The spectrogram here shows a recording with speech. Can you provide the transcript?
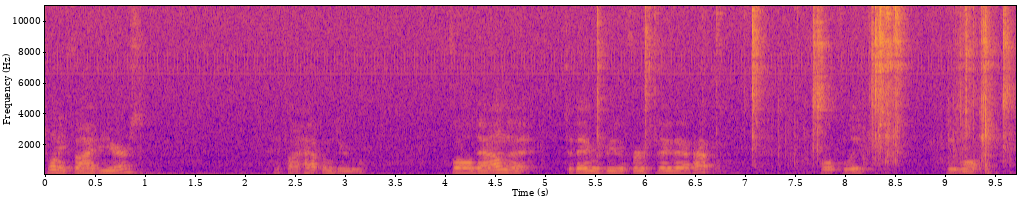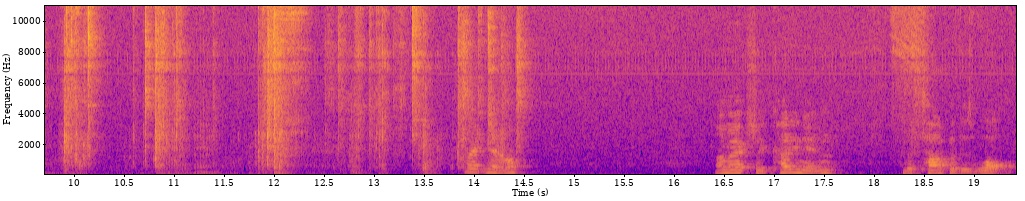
25 years. If I happen to fall down, that today would be the first day that happened. Hopefully, it won't. Right now, I'm actually cutting in the top of this wall.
